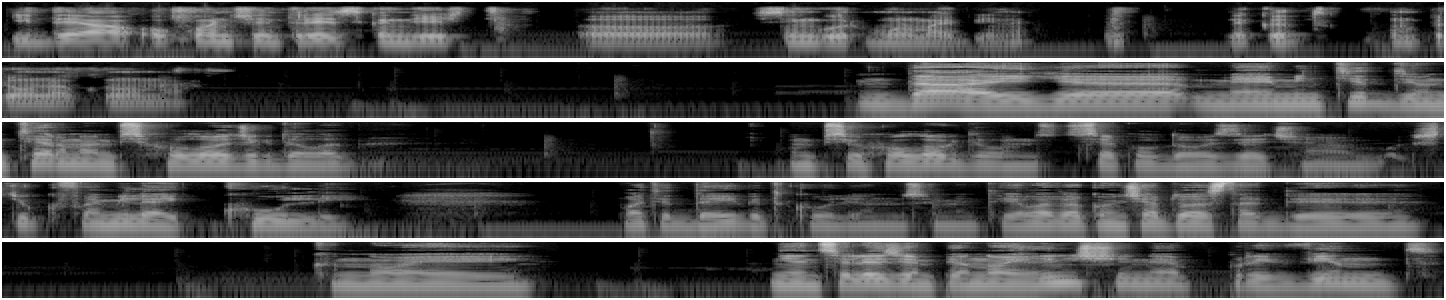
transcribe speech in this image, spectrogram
ideea o concentrezi când ești uh, singur mult mai bine decât împreună cu lumea. Da, e, mi-ai amintit de un termen psihologic de la un psiholog de la secolul 20. Știu că familia e Cooley. Poate David Cooley, nu se minte. El avea conceptul ăsta de că noi ne înțelegem pe noi înșine privind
